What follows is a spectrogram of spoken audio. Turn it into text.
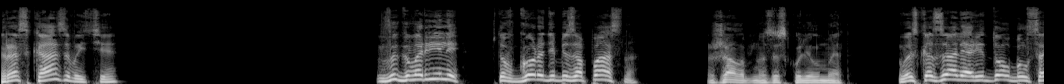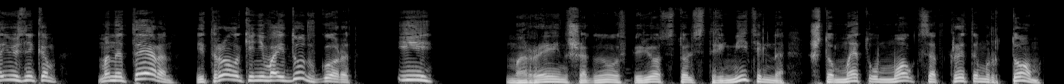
Рассказывайте. Вы говорили, что в городе безопасно, жалобно заскулил Мэт. Вы сказали, Аридол был союзником Монетерон, и троллоки не войдут в город. И Морейн шагнула вперед столь стремительно, что Мэт умолк с открытым ртом,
